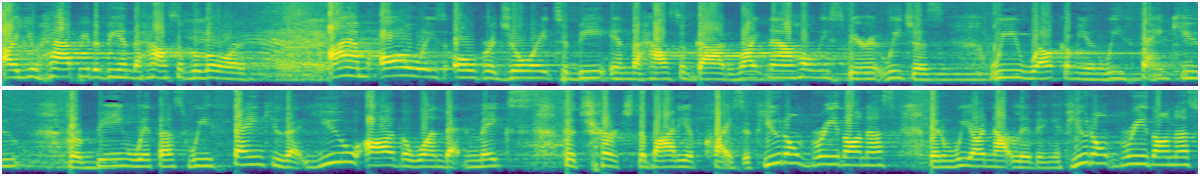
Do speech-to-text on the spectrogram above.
Are you happy to be in the house of the Lord? I am always overjoyed to be in the house of God. Right now, Holy Spirit, we just, we welcome you and we thank you for being with us. We thank you that you are the one that makes the church the body of Christ. If you don't breathe on us, then we are not living. If you don't breathe on us,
